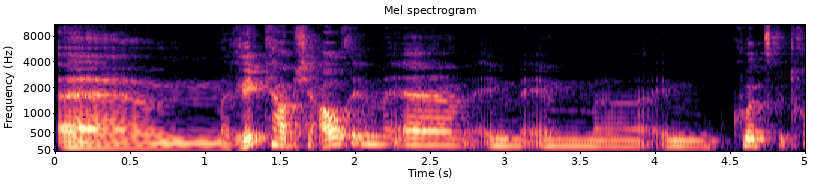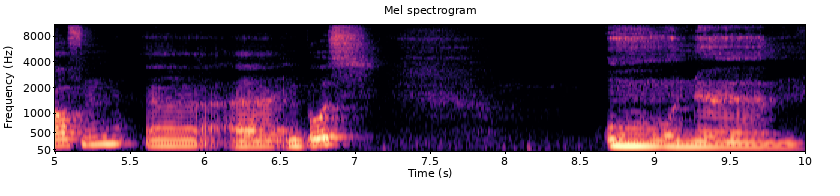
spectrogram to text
ähm, Rick habe ich auch im, äh, im, im, äh, im kurz getroffen, äh, im Bus. Und ähm,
